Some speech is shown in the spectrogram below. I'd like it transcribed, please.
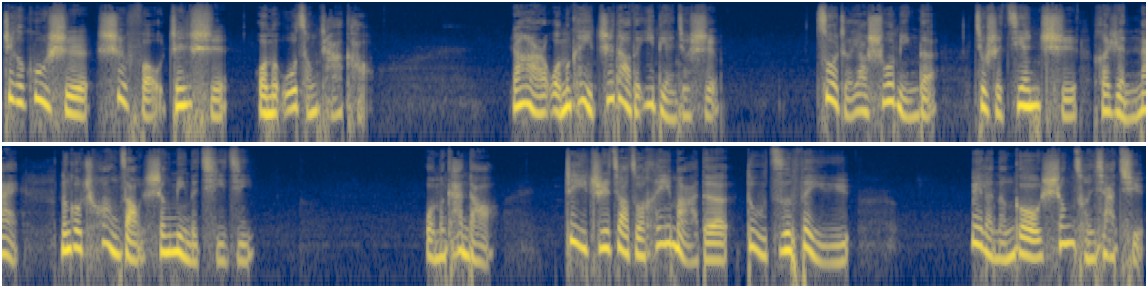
这个故事是否真实，我们无从查考。然而，我们可以知道的一点就是，作者要说明的就是坚持和忍耐。能够创造生命的奇迹。我们看到，这一只叫做黑马的杜兹肺鱼，为了能够生存下去，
